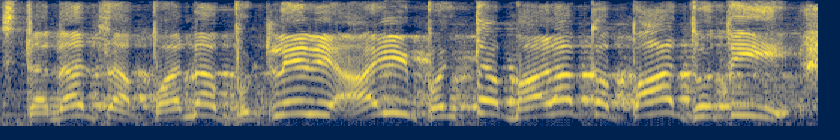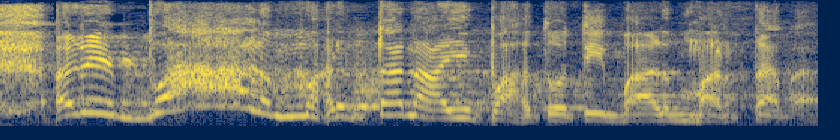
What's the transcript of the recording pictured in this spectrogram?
स्तनाचा पाना फुटलेली आई फक्त बाळाक पाहत होती आणि बाळ मरताना आई पाहत होती बाळ मरताना.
